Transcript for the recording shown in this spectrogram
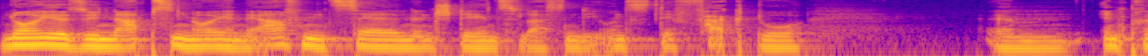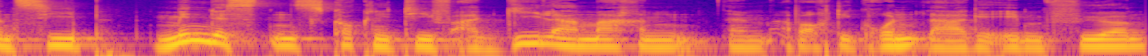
neue Synapsen, neue Nervenzellen entstehen zu lassen, die uns de facto ähm, im Prinzip mindestens kognitiv agiler machen, ähm, aber auch die Grundlage eben für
